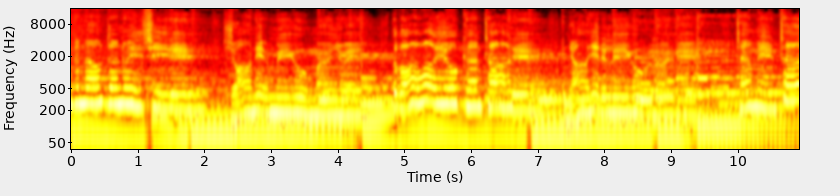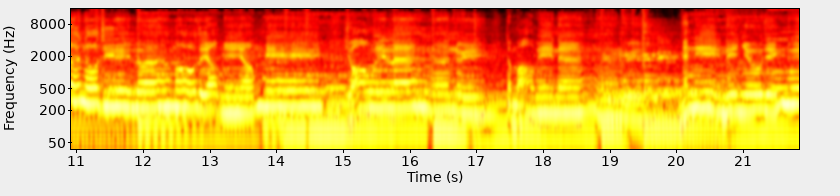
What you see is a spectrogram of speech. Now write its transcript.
်တနောင်တန်တွေရှိတယ်ရွာနဲ့အမေကိုမှန်ရွယ်တဘာဝရုပ်ခံထားတယ်အညာရဲ့တလေးကိုလွန်နေထမ်းမင်ထမ်းလို့ကြီးတွေလွမ်းမောစရာမြင်ရောက်နေရွာဝင်လန်းတွေဓမ္မပင်နန်းတွေညနေနေညိုခြင်းတွေ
